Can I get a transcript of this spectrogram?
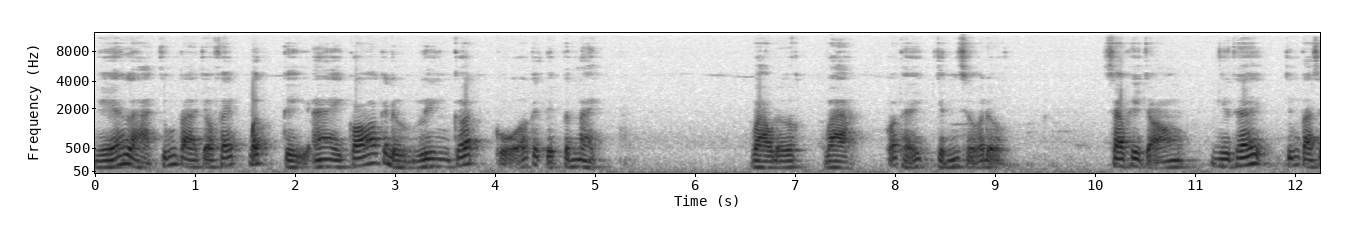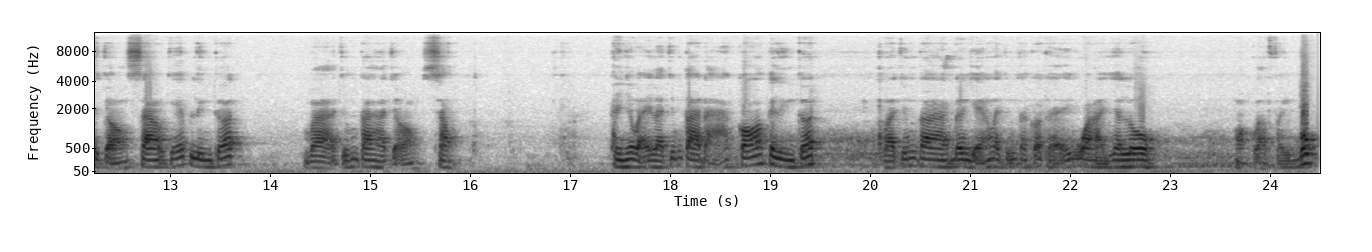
Nghĩa là chúng ta cho phép bất kỳ ai có cái đường liên kết của cái tiệp tin này vào được và có thể chỉnh sửa được sau khi chọn như thế, chúng ta sẽ chọn sao chép liên kết và chúng ta chọn xong. Thì như vậy là chúng ta đã có cái liên kết và chúng ta đơn giản là chúng ta có thể qua Zalo hoặc là Facebook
